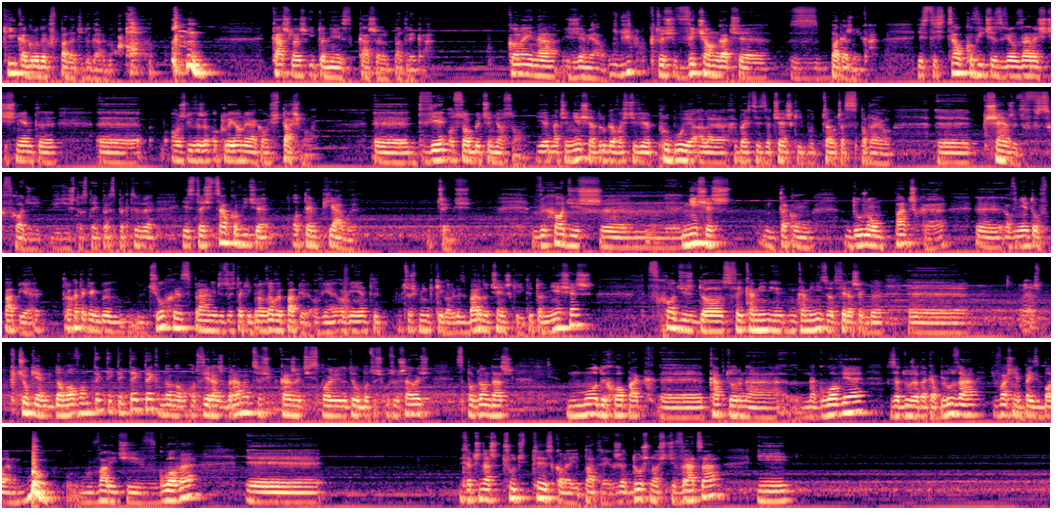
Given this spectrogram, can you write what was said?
Kilka grudek wpada ci do gardła. Kaszlesz i to nie jest kaszel Patryka. Kolejna ziemia. Ktoś wyciąga cię z bagażnika. Jesteś całkowicie związany, ściśnięty, e, możliwe, że oklejony jakąś taśmą. E, dwie osoby cię niosą. Jedna cię niesie, a druga właściwie próbuje, ale chyba jesteś za ciężki, bo cały czas spadają. Y, księżyc wchodzi, widzisz to z tej perspektywy. Jesteś całkowicie otępiały czymś. Wychodzisz, y, niesiesz taką dużą paczkę y, owiniętą w papier, trochę tak jakby ciuchy z pralni, czy coś taki brązowy papier owinięty, coś miękkiego, ale to jest bardzo ciężkie i ty to niesiesz, wchodzisz do swojej kamieni, kamienicy, otwierasz jakby y, wiesz, kciukiem domową, tyk, tyk, tyk, tyk, tyk, nogą otwierasz bramę, coś każe ci spojrzeć do tyłu, bo coś usłyszałeś, spoglądasz, młody chłopak, y, kaptur na, na głowie, za duża taka bluza i właśnie baseballem BUM! wali ci w głowę. Y, i zaczynasz czuć ty z kolei, Patryk, że duszność wraca i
